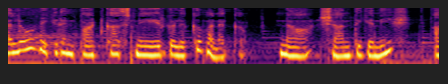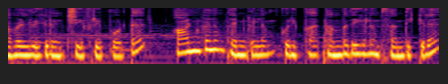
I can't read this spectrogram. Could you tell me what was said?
ஹலோ விகடன் பாட்காஸ்ட் நேயர்களுக்கு வணக்கம். நான் சாந்தி கணேஷ் அவள் விகடன் சீஃப் ரிப்போர்ட்டர் ஆண்களும் பெண்களும் குறிப்பாக தம்பதிகளும் சந்திக்கிற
